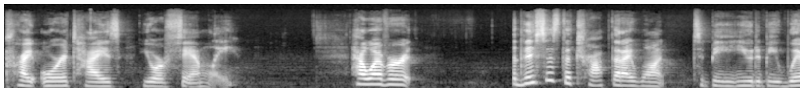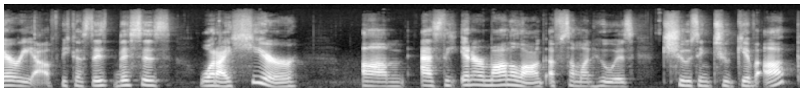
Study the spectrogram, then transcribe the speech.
prioritize your family. However, this is the trap that I want to be you to be wary of because this, this is what I hear um, as the inner monologue of someone who is choosing to give up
